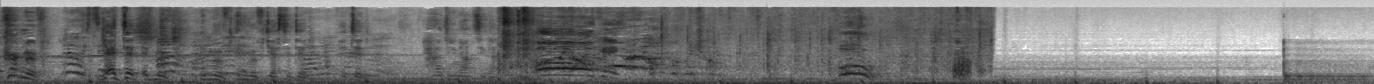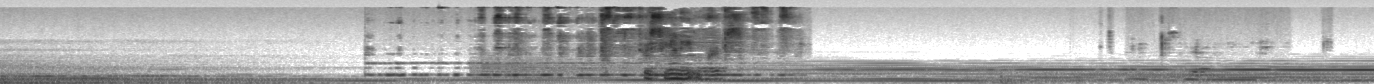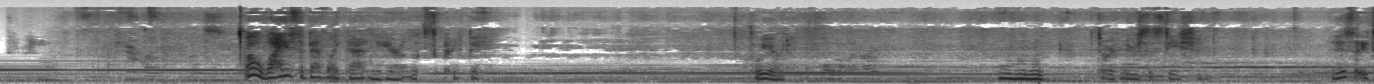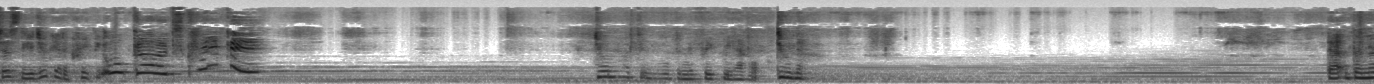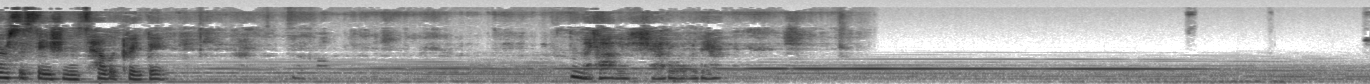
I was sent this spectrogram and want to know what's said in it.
The curtain moved! Yeah, it did. It moved. It moved. It moved. Yes, it did. It did. How do you not see that? Oh, oh okay! Oh! Do we see any orbs? Oh, why is the bed like that in here? It looks creepy. It's weird. Mm-hmm. Dark nurse's station. It is, it does, you do get a creepy, oh God, it's creepy! Do not do move and freak me out. Do not. That, the nurse's station is hella creepy. My god, there's a shadow over there.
